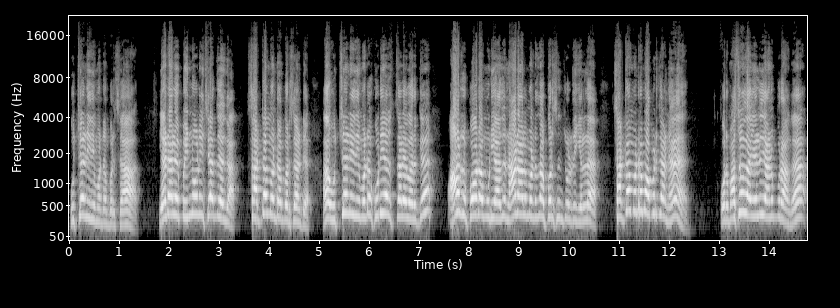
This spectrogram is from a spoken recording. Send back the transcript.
உச்ச நீதிமன்றம் பெருசா? இடையில இப்ப இன்னொன்னு சேர்த்துங்க சட்டமன்றம் பெருசான்ட்டு. அதாவது உச்ச நீதிமன்றம் குடியரசுத் தலைவருக்கு ஆர்டர் போட முடியாது. நாடாளுமன்றம் தான் பெருசுன்னு சொல்றீங்கல்ல. சட்டமன்றமும் அப்படித்தானே? ஒரு மசோதா எழுதி அனுப்புறாங்க.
